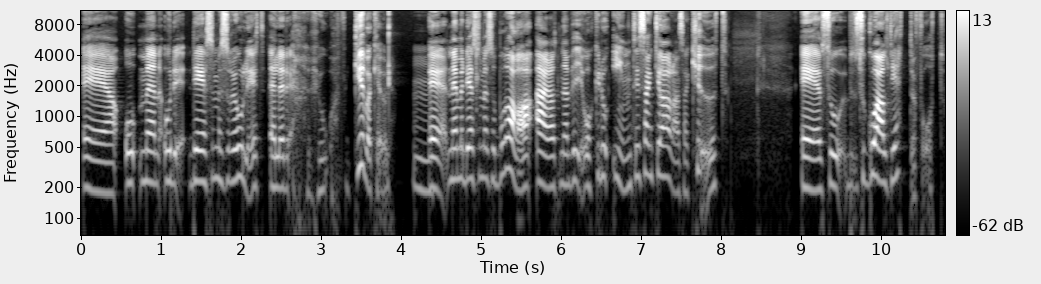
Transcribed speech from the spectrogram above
Eh, och, men, och det, det som är så roligt, eller det, ro, gud vad kul. Mm. Eh, nej men det som är så bra är att när vi åker då in till Sankt Görans akut, eh, så, så går allt jättefort.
